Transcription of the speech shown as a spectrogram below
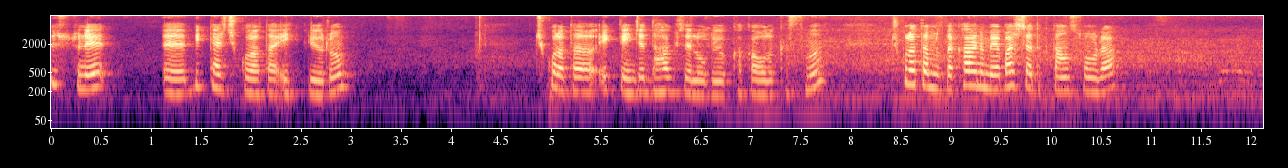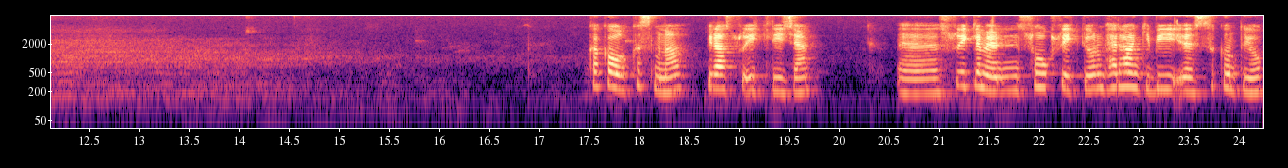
üstüne e, bitter çikolata ekliyorum. Çikolata ekleyince daha güzel oluyor kakaolu kısmı. Çikolatamız da kaynamaya başladıktan sonra kakaolu kısmına biraz su ekleyeceğim. E, su eklemenin soğuk su ekliyorum. Herhangi bir e, sıkıntı yok.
